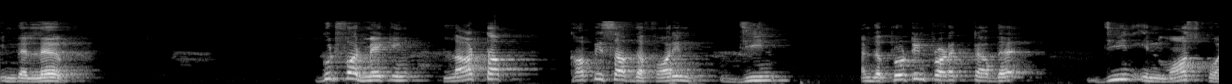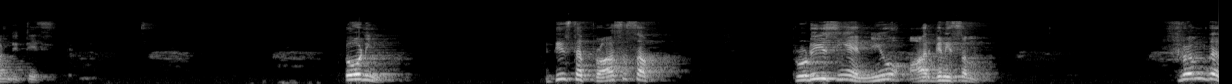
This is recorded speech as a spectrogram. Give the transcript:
in the lab. Good for making lot of copies of the foreign gene and the protein product of the gene in mass quantities. Cloning. It is the process of producing a new organism from the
